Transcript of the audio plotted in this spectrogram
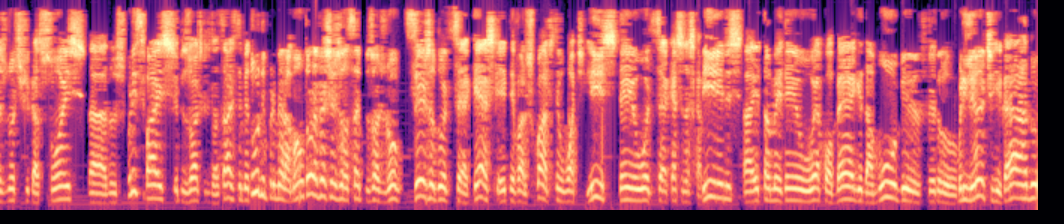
as notificações da, dos principais episódios que eles lançaram, receber tudo em primeira mão. Toda vez que eles lançarem episódio novo, seja do Odisseia Cast, que aí tem vários quadros, tem o Watchlist, tem o Odisseia Cast nas cabines, aí também tem o Eco Bag da MUBI, pelo brilhante Ricardo.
